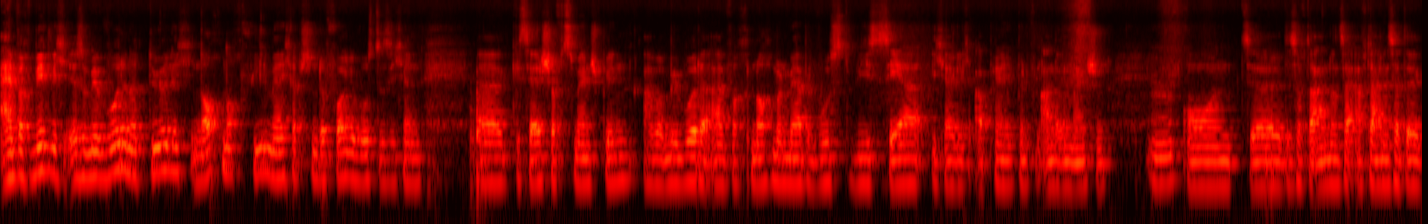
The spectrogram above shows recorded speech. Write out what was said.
einfach wirklich, also mir wurde natürlich noch, noch viel mehr, ich habe schon davor gewusst, dass ich ein äh, Gesellschaftsmensch bin, aber mir wurde einfach noch mal mehr bewusst, wie sehr ich eigentlich abhängig bin von anderen Menschen. Und äh, das auf der anderen Seite, auf der einen Seite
